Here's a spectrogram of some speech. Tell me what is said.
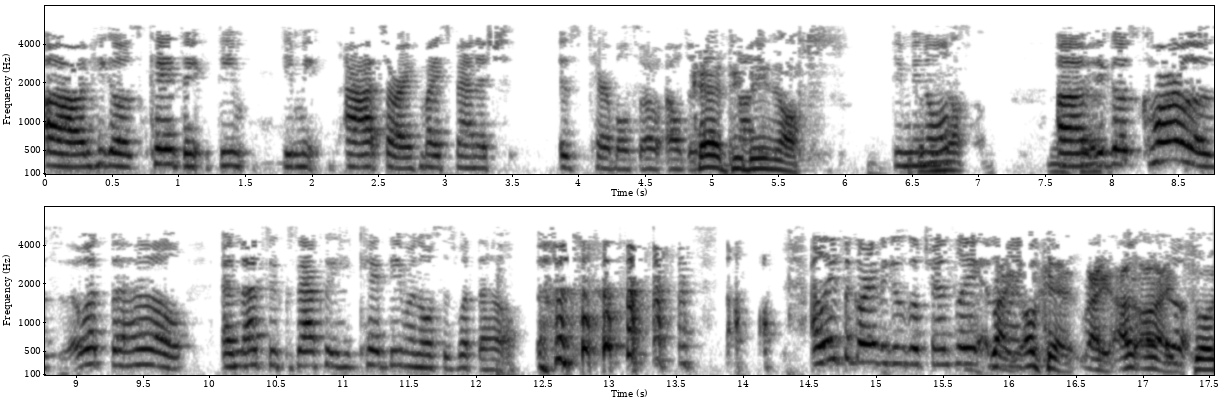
um, he goes K de, de, de, ah sorry, my Spanish is terrible, so I'll just Que Divinos. Demonos. Uh, it goes Carlos, what the hell? And that's exactly K Demonos is what the hell. At least according to Google Translate. Right, like, okay, right, all right. So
